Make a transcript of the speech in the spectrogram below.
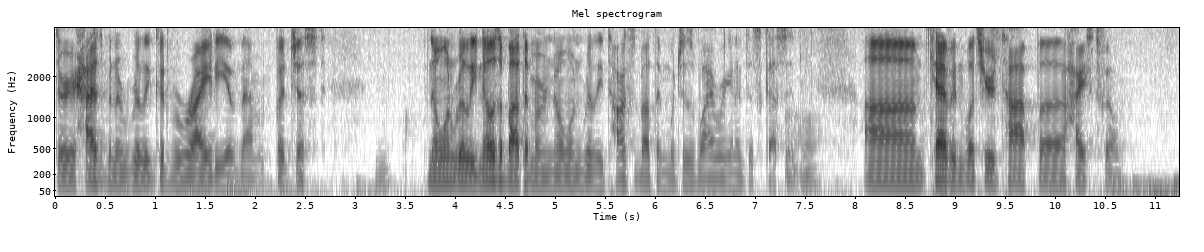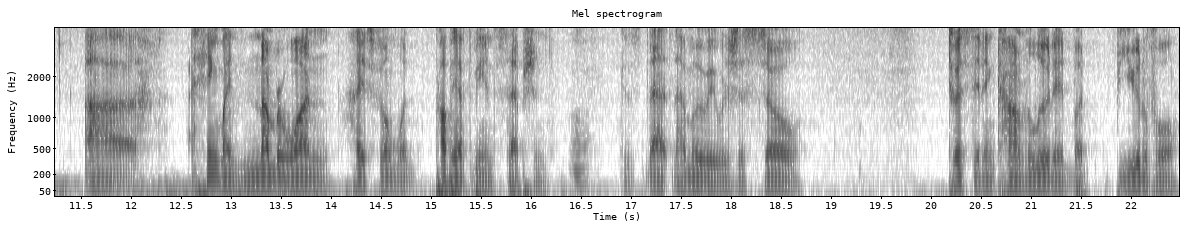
there has been a really good variety of them, but just no one really knows about them or no one really talks about them, which is why we're gonna discuss it. Um, Kevin, what's your top uh, heist film? Uh, I think my number one heist film would probably have to be Inception, because that that movie was just so twisted and convoluted, but beautiful.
